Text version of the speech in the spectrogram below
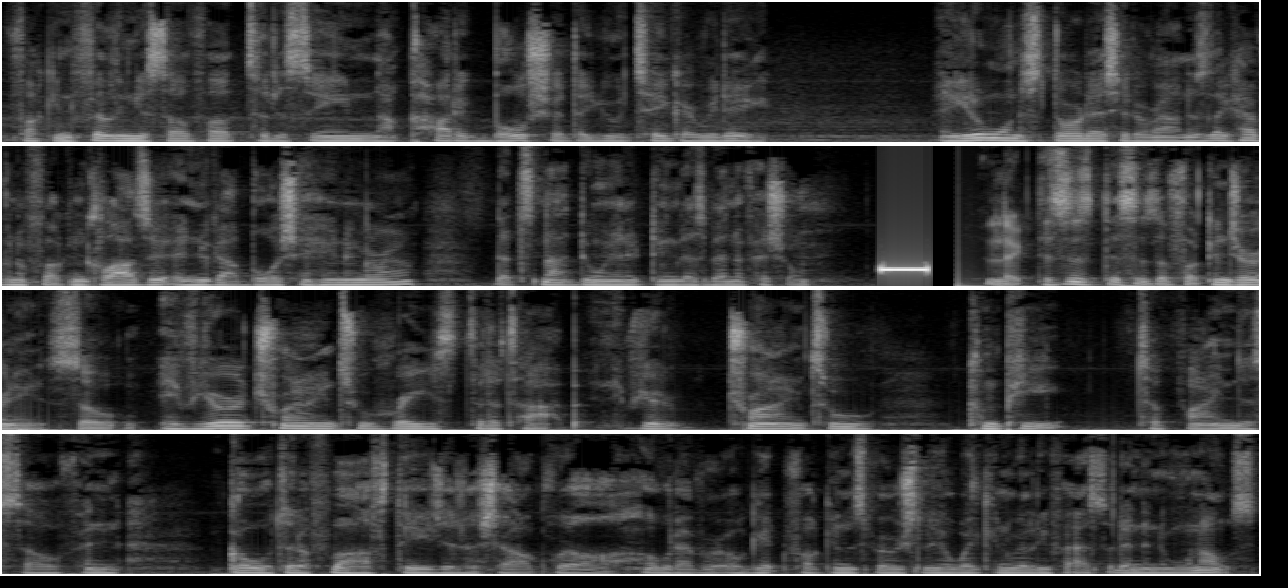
fucking filling yourself up to the same narcotic bullshit that you would take every day. And you don't want to store that shit around. It's like having a fucking closet and you got bullshit hanging around. That's not doing anything that's beneficial. Like this is this is a fucking journey. So if you're trying to race to the top, and if you're trying to compete to find yourself and go to the fourth stage of the shark well or whatever, or get fucking spiritually awakened really faster than anyone else,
